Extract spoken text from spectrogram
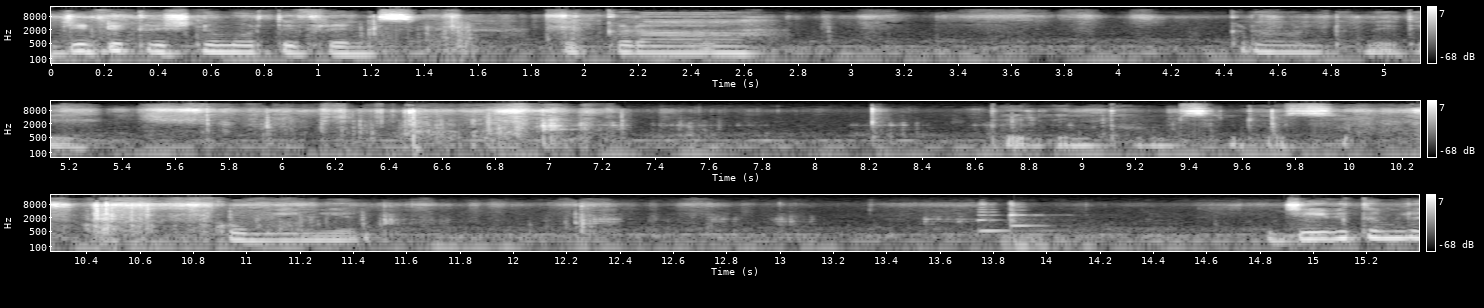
జిడ్డు కృష్ణమూర్తి ఫ్రెండ్స్ ఇక్కడ ఇక్కడ ఉంటుంది ఇది. పెర్విన్ థామ్సన్ కొమేనియన్. జీవితంలో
